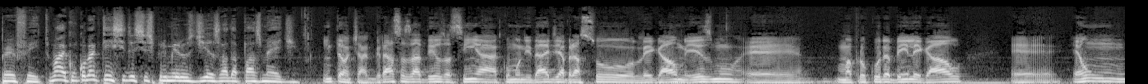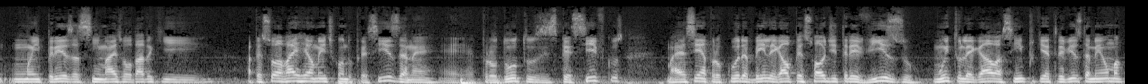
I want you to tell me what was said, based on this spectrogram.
Perfeito. Maicon, como é que tem sido esses primeiros dias lá da PasMed? Então, Tiago, graças a Deus, assim, a comunidade abraçou legal mesmo. É uma procura bem legal. É, é um, uma empresa assim mais voltada que a pessoa vai realmente quando precisa, né? É, produtos específicos, mas assim a procura é bem legal. O pessoal de Treviso, muito legal assim, porque Treviso também é uma,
